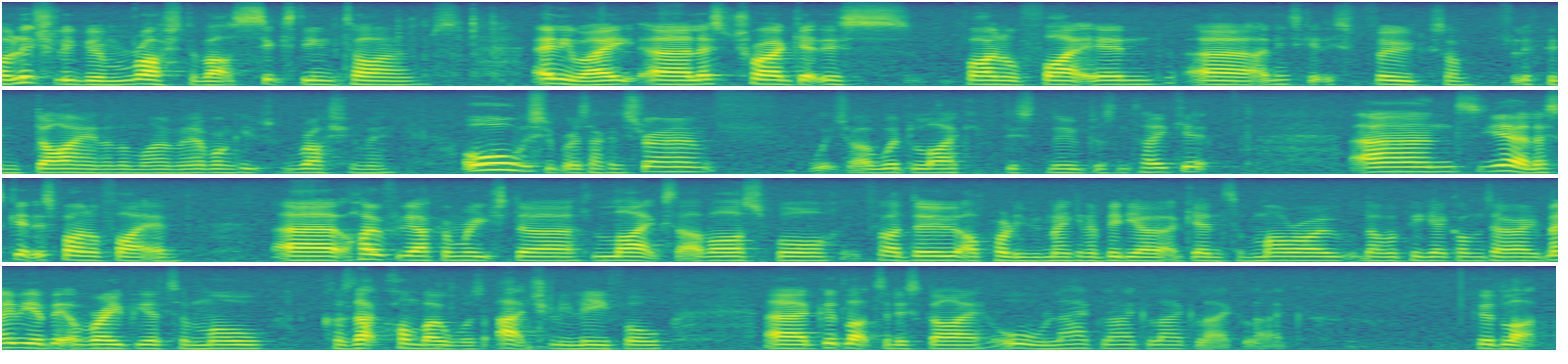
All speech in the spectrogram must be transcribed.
I've literally been rushed about 16 times. Anyway, uh, let's try and get this final fight in. Uh, I need to get this food because I'm flipping dying at the moment. Everyone keeps rushing me. Oh, super attack and strength, which I would like if this noob doesn't take it. And yeah, let's get this final fight in. Uh, hopefully I can reach the likes that I've asked for. If I do, I'll probably be making a video again tomorrow, another PK commentary. Maybe a bit of Rapier to Maul, because that combo was actually lethal. Uh, good luck to this guy. Oh, lag, lag, lag, lag, lag. Good luck.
